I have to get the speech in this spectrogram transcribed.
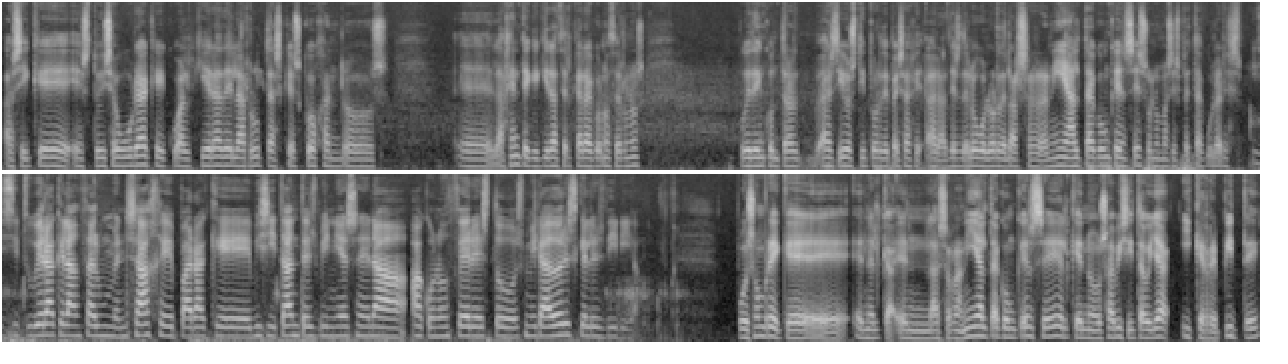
Así que estoy segura que cualquiera de las rutas que escojan los, eh, la gente que quiera acercar a conocernos puede encontrar varios tipos de paisaje. Ahora, desde luego, los de la serranía alta conquense son los más espectaculares. Y si tuviera que lanzar un mensaje para que visitantes viniesen a, a conocer estos miradores, ¿qué les diría? Pues hombre, que en, el, en, la serranía alta conquense, el que nos ha visitado ya y que repite,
